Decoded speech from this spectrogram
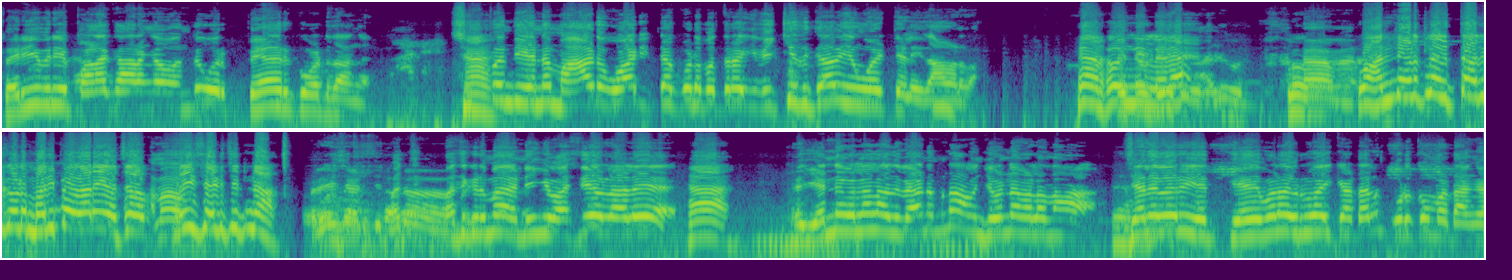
பெரிய பெரிய பணக்காரங்க வந்து ஒரு பேருக்கு ஓட்டுதாங்க. சிப்பந்தி என்ன மாடு ஓடிட்டா கூட பத்து ரூபாய்க்கு விக்கிறதுக்காக இவன் ஓட்டல அவ்வளவுதான். அந்த இடத்துல வித்தா அது கூட மதிப்பா வேற. பிரைஸ் அடிச்சிட்டுனா? வச்சு- வச்சுக்கிடுமா நீங்க வசதியா உள்ளாலே ஆ, என்ன விலைனாலும் அது வேணும்னா அவன் சொன்ன விலை தான் சில பேர் எத்- எவ்வளவு ரூபாய்க்கு கேட்டாலும் கொடுக்க மாட்டாங்க.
